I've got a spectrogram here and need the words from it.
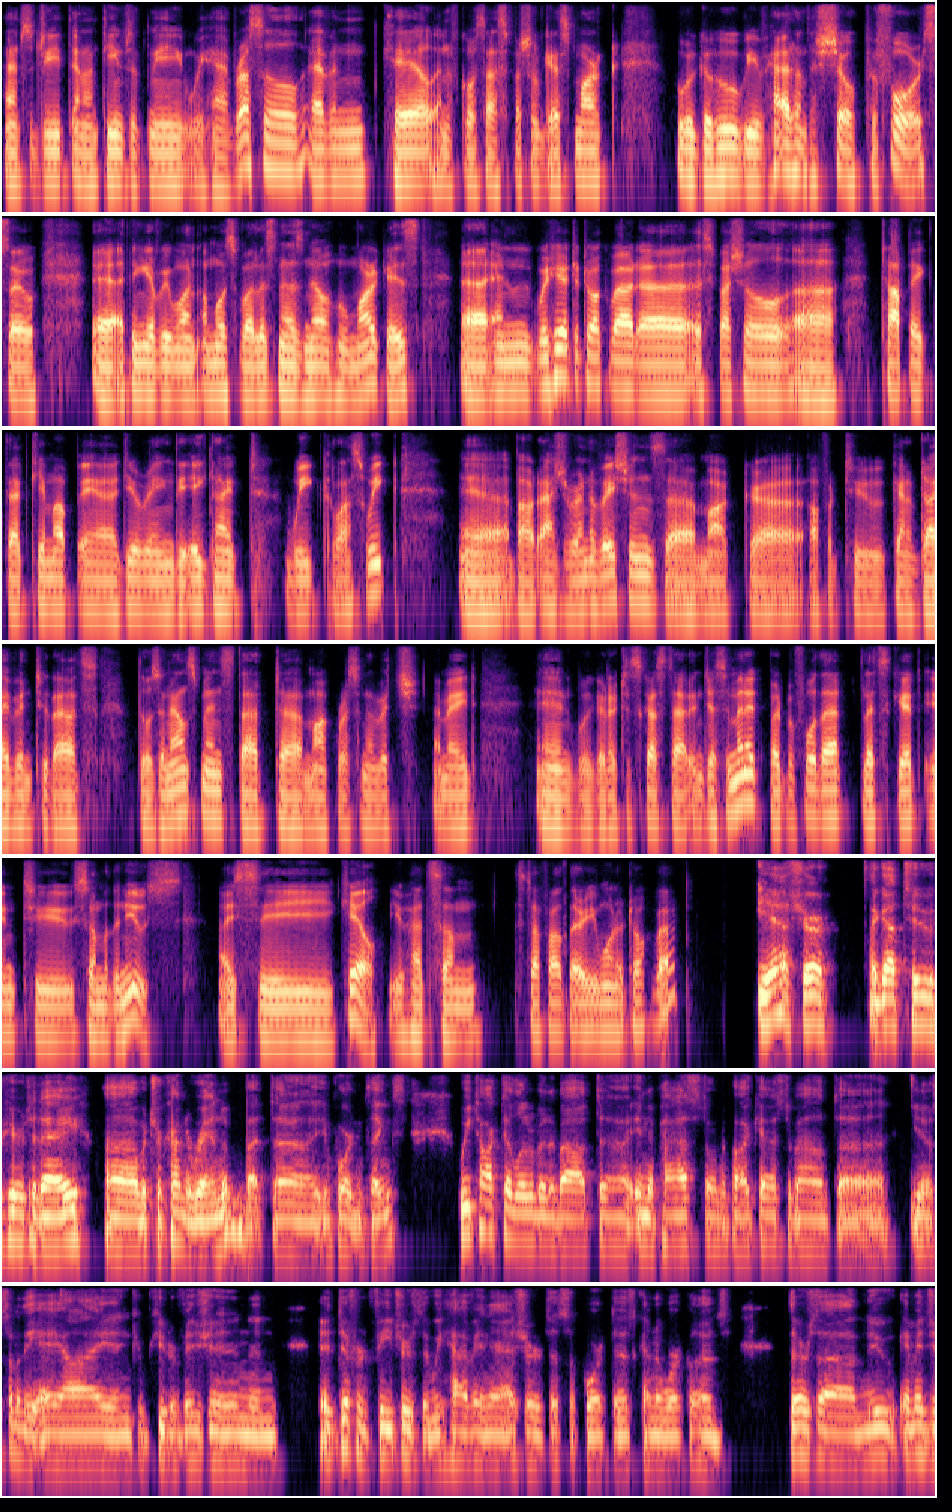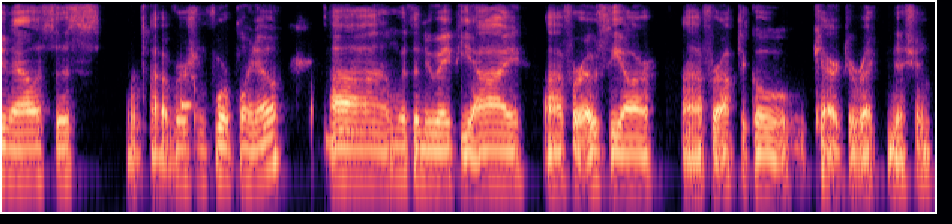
I'm and on Teams with me, we have Russell, Evan, Kale, and of course our special guest Mark, who, we've had on the show before. So uh, I think everyone, most of our listeners, know who Mark is. Uh, and we're here to talk about uh, a special uh, topic that came up uh, during the Ignite week last week. Uh, about Azure Innovations, Mark offered to kind of dive into that, those announcements that Mark Russinovich made, and we're going to discuss that in just a minute. But before that, let's get into some of the news. I see, Kale, you had some stuff out there you want to talk about? Yeah, sure. I got two here today, uh, which are kind of random but uh, important things. We talked a little bit about uh, in the past on the podcast about uh, you know some of the AI and computer vision and uh, different features that we have in Azure to support those kind of workloads. There's a new image analysis uh, version 4.0 with a new API for OCR for optical character recognition.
